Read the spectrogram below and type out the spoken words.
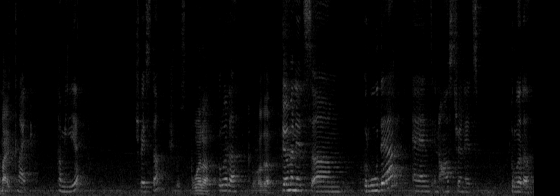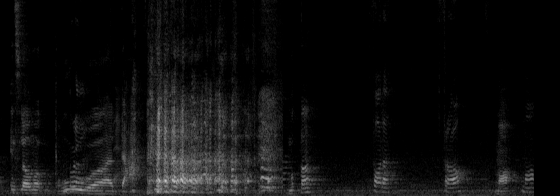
Mike. Mike. Familie. Schwester. Schwester. Bruder. Bruder. Oder German it's um, Bruder and in Austrian it's Bruder. In Slow-Mo. Bruder. Mutter. Vater. Frau. Ma. Ma.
